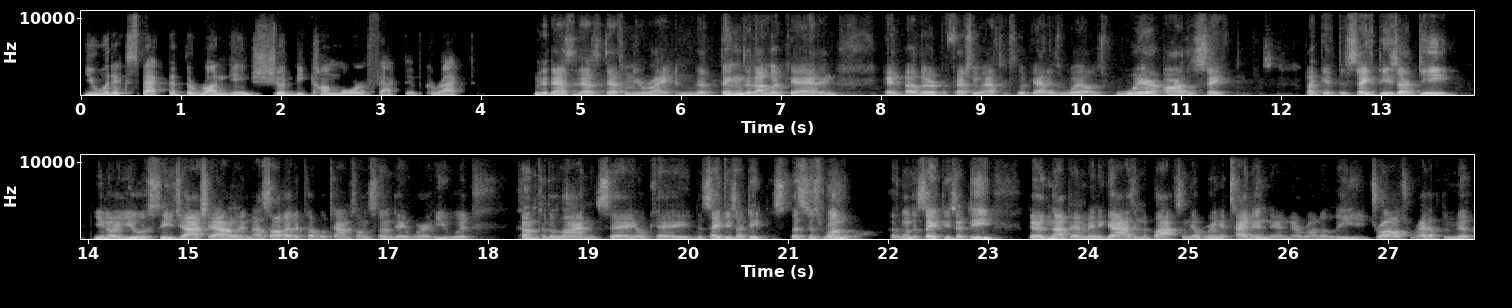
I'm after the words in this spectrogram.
you would expect that the run game should become more effective, correct? That's that's definitely right. And the thing that I look at and and other professional athletes look at as well is where are the safeties? Like if the safeties are deep, you know, you will see Josh Allen. I saw that a couple times on Sunday where he would come to the line and say, okay, the safeties are deep. Let's just run the ball. Because when the safeties are deep, there's not that many guys in the box and they'll bring a tight end there and they'll run the lead draws right up the middle.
